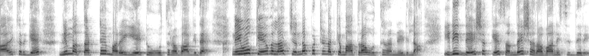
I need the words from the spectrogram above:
ನಾಯಕರಿಗೆ ನಿಮ್ಮ ತಟ್ಟೆ ಮರೆ ಏಟು ಉತ್ತರವಾಗಿದೆ. ನೀವು ಕೇವಲ ಚನ್ನಪಟ್ಟಣಕ್ಕೆ ಮಾತ್ರ ಉತ್ತರ ನೀಡಿಲ್ಲ. ಇಡೀ ದೇಶಕ್ಕೆ ಸಂದೇಶ ರವಾನಿಸಿದ್ದೀರಿ.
